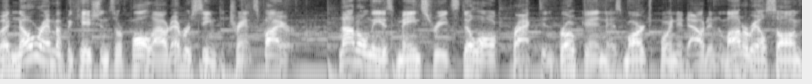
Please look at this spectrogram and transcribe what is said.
but no ramifications or fallout ever seemed to transpire. Not only is Main Street still all cracked and broken, as Marge pointed out in the monorail song,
